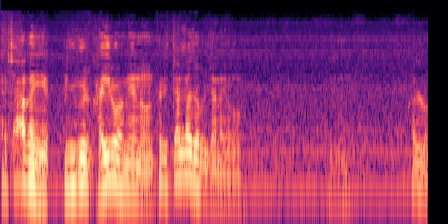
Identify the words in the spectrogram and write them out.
살짝은 이- 이걸 가위로 하면은 털이 잘라져 버리잖아요. 칼로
